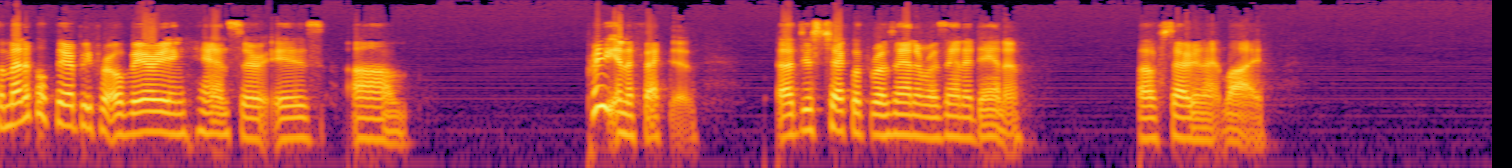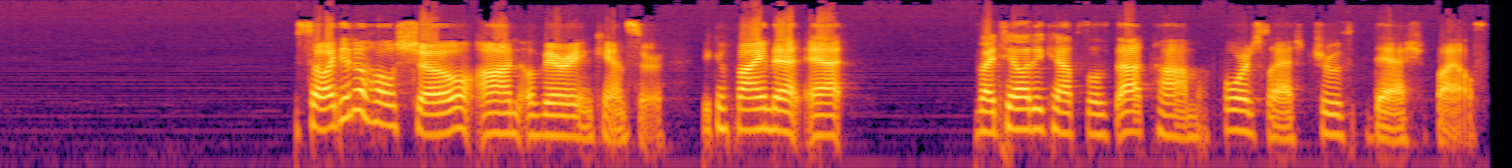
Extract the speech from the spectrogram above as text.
So, medical therapy for ovarian cancer is um, pretty ineffective. Uh, just check with Roseanne Roseannadanna of Saturday Night Live. So, I did a whole show on ovarian cancer. You can find that at vitalitycapsules.com forward slash truth dash files.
